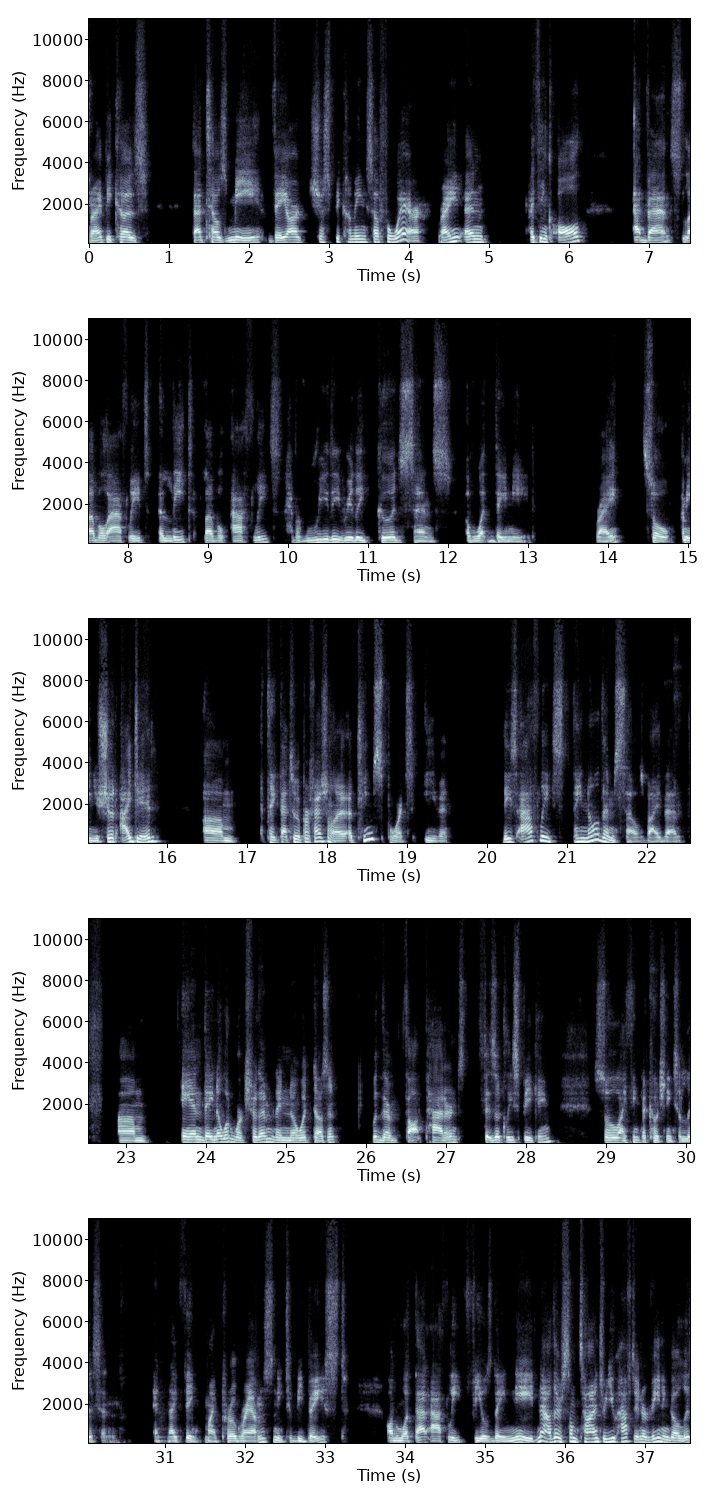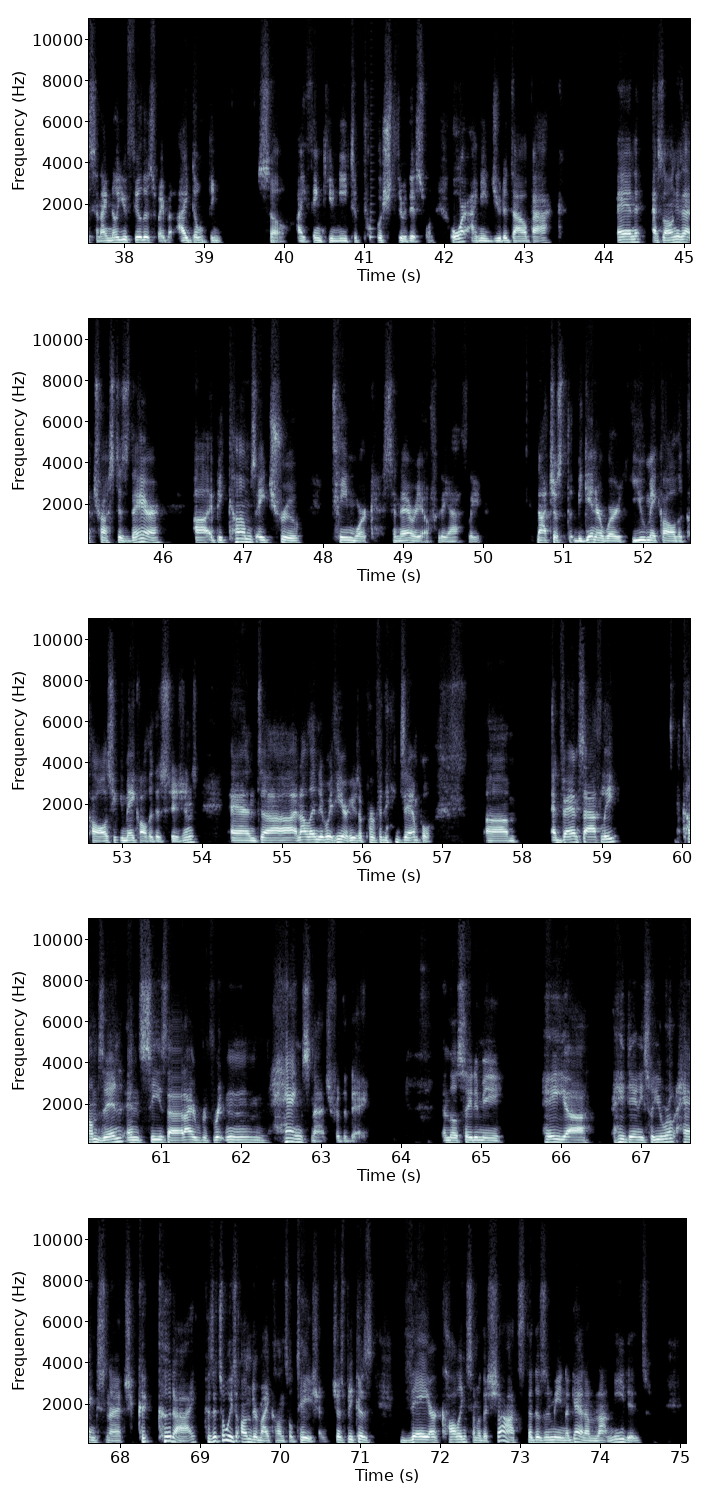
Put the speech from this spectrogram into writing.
right? Because that tells me they are just becoming self aware, right? And I think all advanced level athletes, elite level athletes have a really, really good sense of what they need. Right. So, I mean, you should, I did. Um, take that to a professional, a, a team sports, even. These athletes, they know themselves by then. Um, and they know what works for them, they know what doesn't with their thought patterns, physically speaking. So, I think the coach needs to listen. And I think my programs need to be based on what that athlete feels they need. Now, there's some times where you have to intervene and go, listen, I know you feel this way, but I don't think so. I think you need to push through this one, or I need you to dial back. And as long as that trust is there, uh, it becomes a true teamwork scenario for the athlete, not just the beginner where you make all the calls, you make all the decisions. And uh, and I'll end it with here. Here's a perfect example. Um, advanced athlete comes in and sees that I've written hang snatch for the day. And they'll say to me, Hey, uh, hey, Danny, so you wrote hang snatch. Could, could I? Because it's always under my consultation. Just because they are calling some of the shots, that doesn't mean, again, I'm not needed.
